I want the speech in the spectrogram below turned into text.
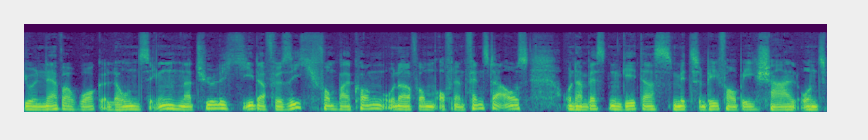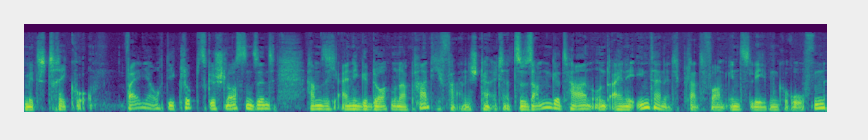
You'll Never Walk Alone singen. Natürlich jeder für sich vom Balkon oder vom offenen Fenster aus und am besten geht das mit BVB Schal und mit Trikot. Weil ja auch die Clubs geschlossen sind, haben sich einige Dortmunder Partyveranstalter zusammengetan und eine Internetplattform ins Leben gerufen.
